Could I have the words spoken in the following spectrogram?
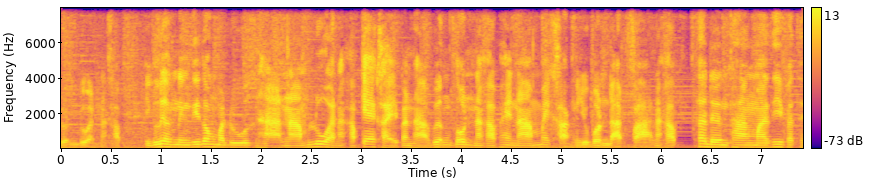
ด่วนๆนะครับ อีกเรื่องหนึ่งที่ต้องมาดูหาน้ำรั่วนะครับ แก้ไขปัญหาเบื้องต้นนะครับ ให้น้ำไม่ขังอยู่บนดาดฟ้านะครับ ถ้าเดินทางมาที่พัท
